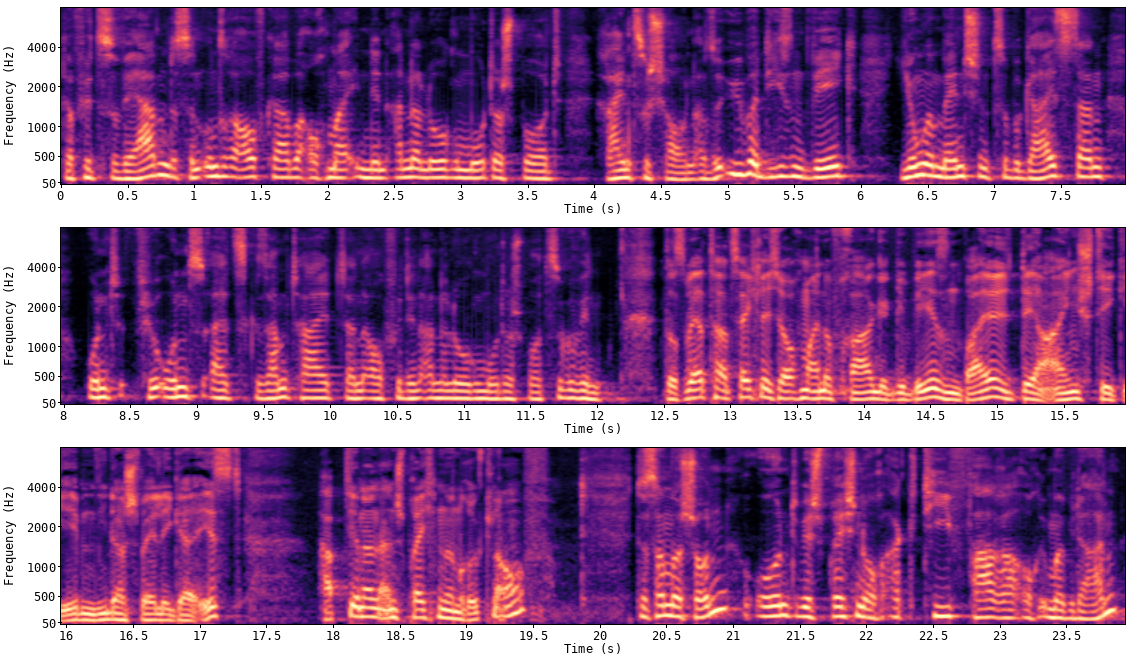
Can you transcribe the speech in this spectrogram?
dafür zu werben, das ist dann unsere Aufgabe, auch mal in den analogen Motorsport reinzuschauen. Also über diesen Weg junge Menschen zu begeistern und für uns als Gesamtheit dann auch für den analogen Motorsport zu gewinnen. Das wäre tatsächlich auch meine Frage gewesen, weil der Einstieg eben niederschwelliger ist. Habt ihr einen entsprechenden Rücklauf? Das haben wir schon und wir sprechen auch aktiv Fahrer auch immer wieder an.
